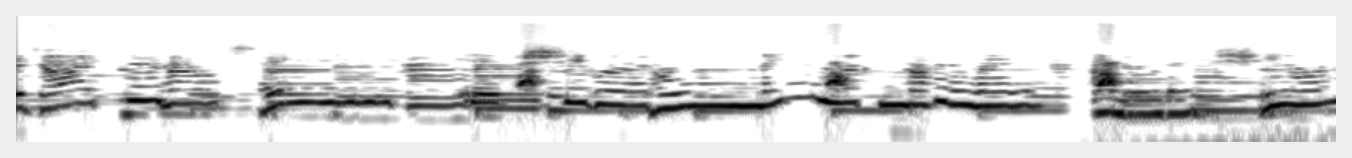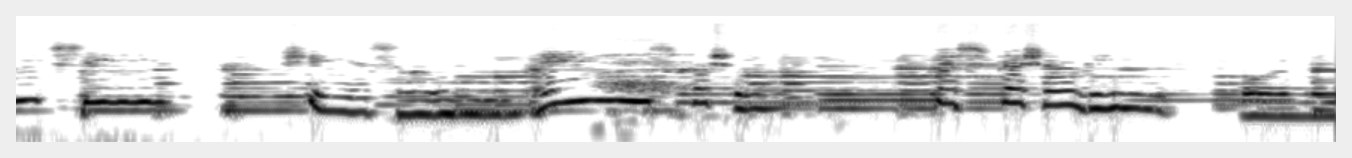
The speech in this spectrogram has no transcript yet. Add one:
words I cannot say. If she would only look my way, I know that she would see. She is so very special, especially for me.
